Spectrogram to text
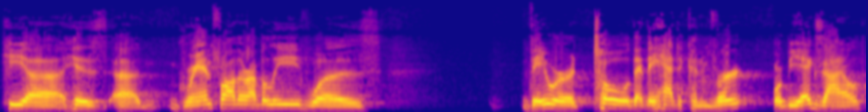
he, uh, his uh, grandfather, I believe, was. They were told that they had to convert or be exiled,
